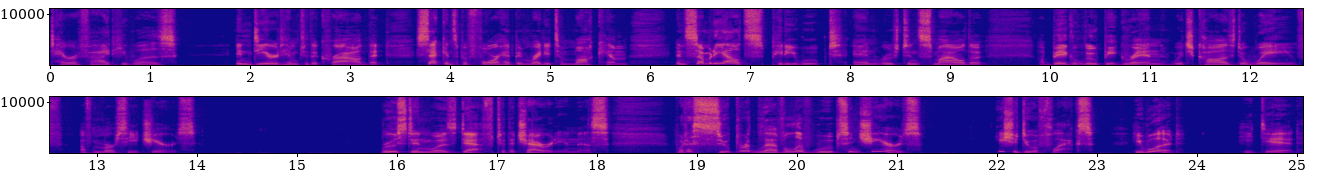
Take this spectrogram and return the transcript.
terrified he was, endeared him to the crowd that seconds before had been ready to mock him, and somebody else pity whooped, and Roosten smiled a, a big loopy grin which caused a wave of mercy cheers. Roosten was deaf to the charity in this. What a super level of whoops and cheers! He should do a flex. He would. He did.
